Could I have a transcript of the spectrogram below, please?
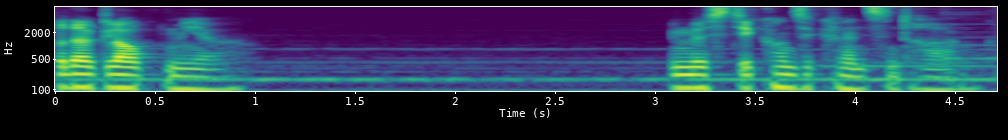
Oder glaubt mir, ihr müsst die Konsequenzen tragen.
